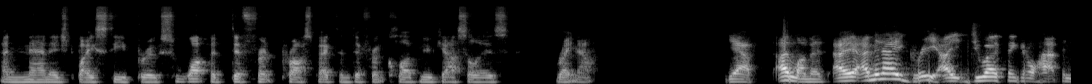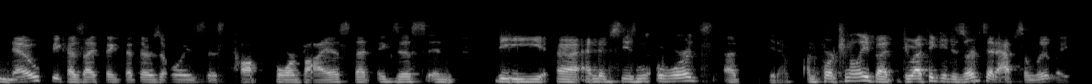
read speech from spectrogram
and managed by Steve Bruce. What a different prospect and different club Newcastle is right now. Yeah, I love it. I, I mean, I agree. I do. I think it'll happen. No, because I think that there's always this top four bias that exists in the uh, end of season awards. Uh, you know, unfortunately, but do I think he deserves it? Absolutely.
